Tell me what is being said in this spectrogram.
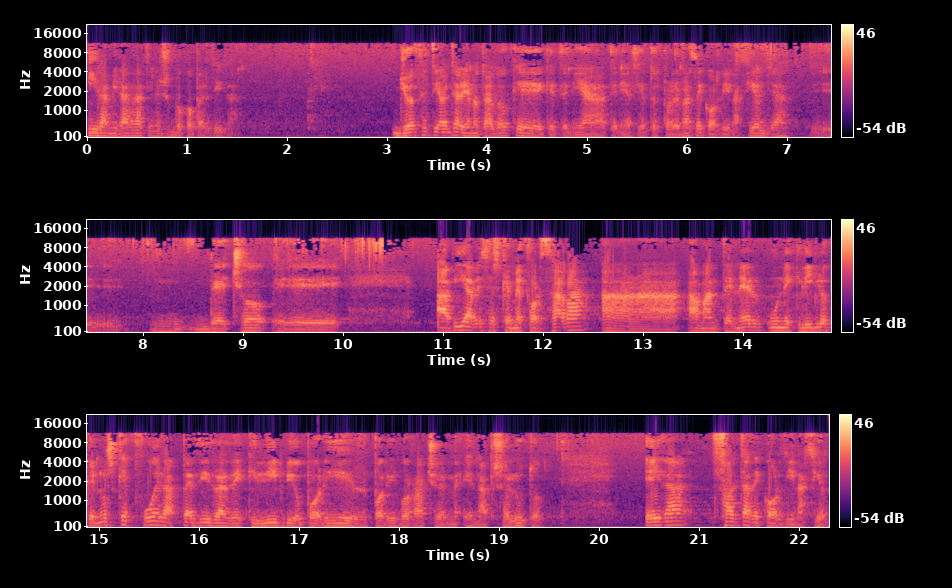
y la mirada la tienes un poco perdida. Yo efectivamente había notado que, tenía, tenía ciertos problemas de coordinación ya. De hecho, eh, había veces que me forzaba a, mantener un equilibrio que no es que fuera pérdida de equilibrio por ir, por ir borracho en, absoluto, era falta de coordinación.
